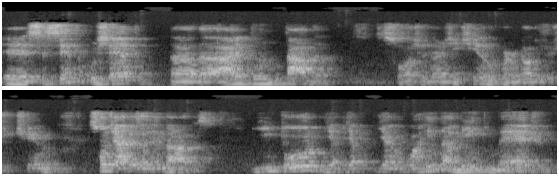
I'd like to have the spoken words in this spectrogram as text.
é, 60% da, da área plantada de soja na Argentina, no Corn Belt argentino, são de áreas arrendadas. E, em torno, e, a, e a, o arrendamento médio,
